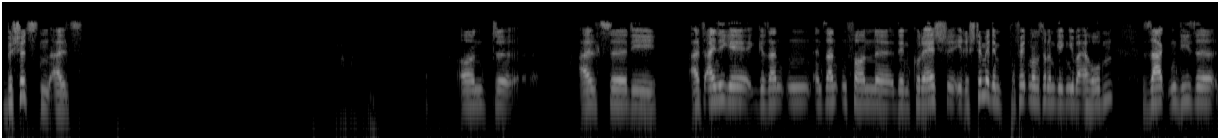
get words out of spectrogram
beschützten als und äh, als äh, die als einige Gesandten, Entsandten von äh, den Quraysh ihre Stimme dem Propheten Muhammad gegenüber erhoben, sagten diese,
